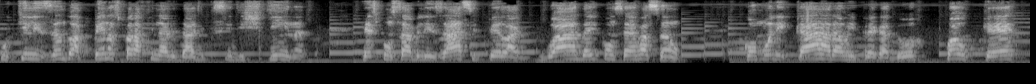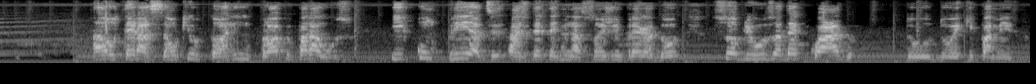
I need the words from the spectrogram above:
utilizando apenas para a finalidade que se destina. Responsabilizar-se pela guarda e conservação. Comunicar ao empregador qualquer alteração que o torne impróprio para uso e cumprir as, determinações do empregador sobre o uso adequado do, do equipamento.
